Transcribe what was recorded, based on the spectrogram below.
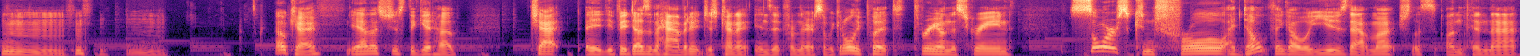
Hmm. hmm. okay. Yeah, that's just the GitHub. Chat. If it doesn't have it, it just kind of ends it from there. So we can only put three on the screen. Source control. I don't think I will use that much. Let's unpin that.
